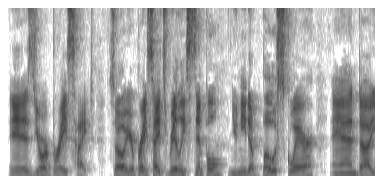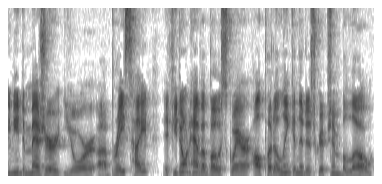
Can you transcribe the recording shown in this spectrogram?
is your brace height. So your brace height's really simple. You need a bow square and uh, you need to measure your uh, brace height. If you don't have a bow square, I'll put a link in the description below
